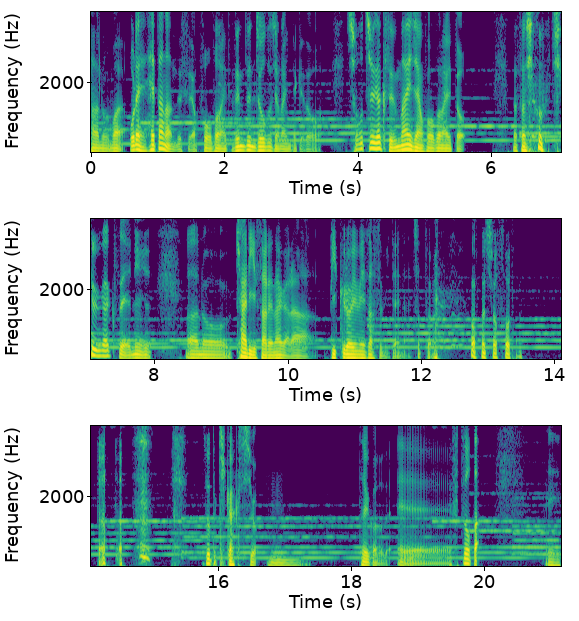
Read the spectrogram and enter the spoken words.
う、あの、まあ、俺下手なんですよ、フォートナイト。全然上手じゃないんだけど、小中学生うまいじゃん、フォートナイト。その 小中学生に、あの、キャリーされながら、ビクロイ目指すみたいな、ちょっと 面白そうだな ちょっと企画しよう。うん。ということで、えー、ふつおた。えーっ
